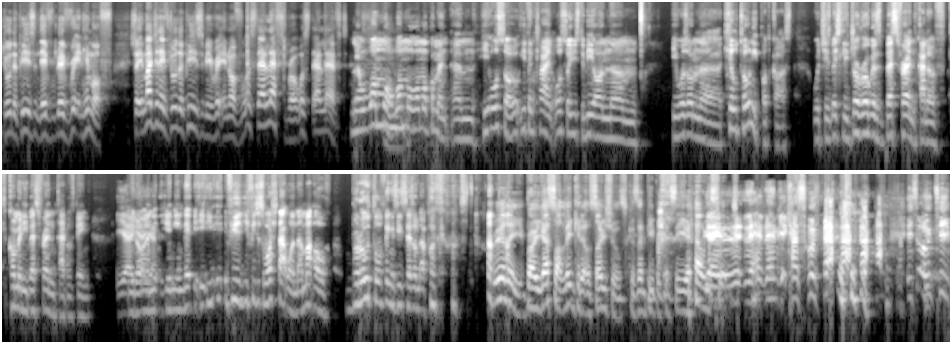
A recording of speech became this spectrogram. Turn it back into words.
Jordan Peterson, they've they've written him off. So imagine if Jordan Peterson been written off. What's there left, bro? What's there left? And then one more, one Mm. more, one more comment. Um, he also Ethan Klein also used to be on um, he was on the Kill Tony podcast, which is basically Joe Rogan's best friend, kind of comedy best friend type of thing. Yeah, you know, yeah, yeah. and in, in the, i- i- if you if you just watch that one, the amount of brutal things he says on that podcast. Really, bro, you gotta start linking it on socials because then people can see how he's. Yeah, yeah, let, let him, let him get cancelled. His own team,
